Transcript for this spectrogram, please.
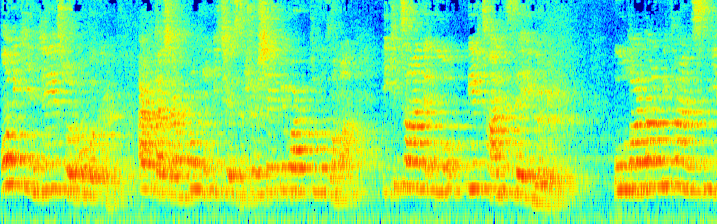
12. soruma bakıyorum. Arkadaşlar bunun içerisinde şöyle şekle baktığımız zaman iki tane U, bir tane Z görüyorum. U'lardan bir tanesini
